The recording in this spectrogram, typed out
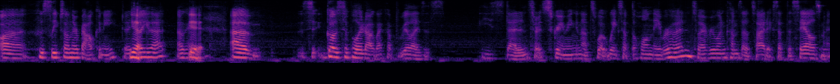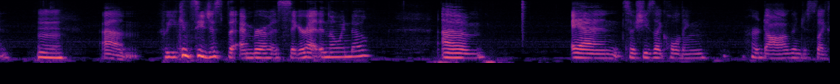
uh, who sleeps on their balcony. Did I Yeah. tell you that? Okay. Um, s- goes to pull her dog back up, realizes he's dead, and starts screaming, and that's what wakes up the whole neighborhood. And so everyone comes outside except the salesman, Mm. um, who you can see just the ember of a cigarette in the window. Um, and so she's like holding her dog and just like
